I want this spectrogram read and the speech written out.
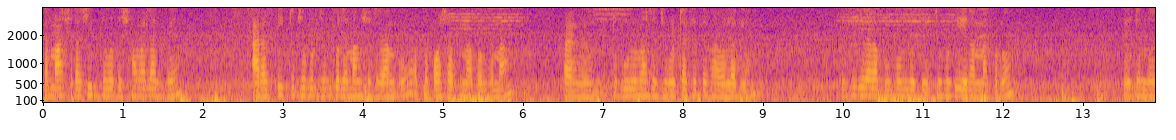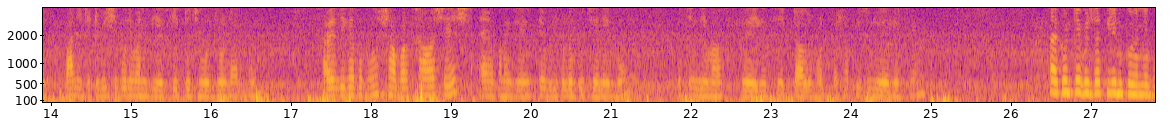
কারণ মাংসটা সিদ্ধ হতে সময় লাগবে। আর আজকে একটু ঝোল ঝোল করে মাংসটা রানবো অত কষা ভুনা করব না। কারণ একটু গরুর মাংসের ঝোলটা খেতে ভালো লাগে। তো সিজিরা আব্বু বলল যে, ঝোল দিয়ে রান্না করো। তো এই জন্য পানিটা একটু বেশি পরিমাণে দিয়েছি, একটু ঝোল ঝোল রাখব। আর এদিকে তখন সবার খাওয়া শেষ ওখানে যে টেবিলগুলো গুছিয়ে নেব। চিংড়ি মাছ রয়ে গেছে, একটু আলু ভর্তা সব কিছু রয়ে গেছে। এখন টেবিলটা ক্লিন করে নেব।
